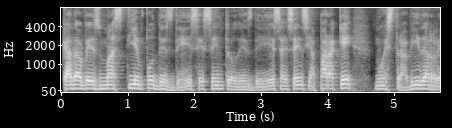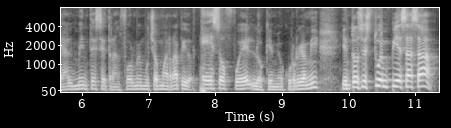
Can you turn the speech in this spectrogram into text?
cada vez más tiempo desde ese centro, desde esa esencia, para que nuestra vida realmente se transforme mucho más rápido. Eso fue lo que me ocurrió a mí. Y entonces tú empiezas a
